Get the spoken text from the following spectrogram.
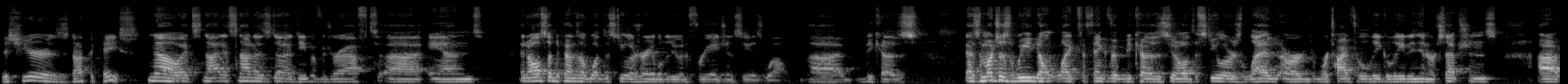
this year is not the case. No, it's not. It's not as uh, deep of a draft, uh, and it also depends on what the Steelers are able to do in free agency as well. Uh, because as much as we don't like to think of it, because you know the Steelers led or were tied for the league lead in interceptions, uh,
